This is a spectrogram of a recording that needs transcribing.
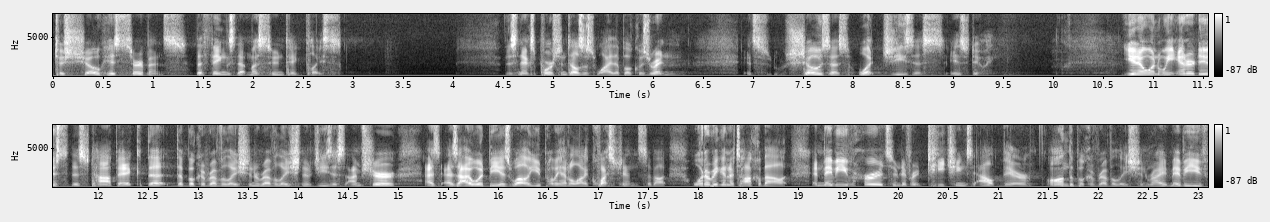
to show his servants the things that must soon take place. This next portion tells us why the book was written. It shows us what Jesus is doing. You know, when we introduced this topic, the, the book of Revelation, the revelation of Jesus, I'm sure, as, as I would be as well, you probably had a lot of questions about what are we going to talk about? And maybe you've heard some different teachings out there on the book of Revelation, right? Maybe you've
